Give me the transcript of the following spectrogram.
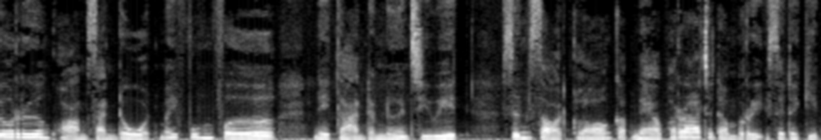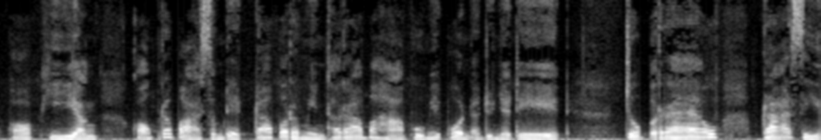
ด้วยเรื่องความสันโดษไม่ฟุ่มเฟ้อในการดำเนินชีวิต ซึ่งสอดคล้องกับแนวพระราชดำริเศรษฐกิจพอเพียง ของพระบาทสมเด็จพระปรมินทรมหาภูมิพลอดุลยเดชจบแล้วพระสี่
